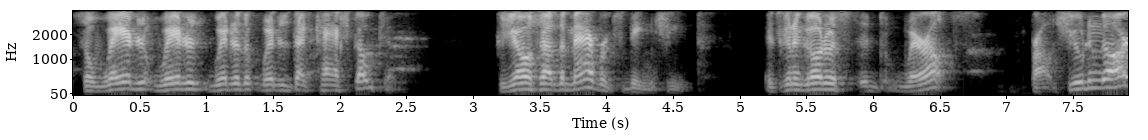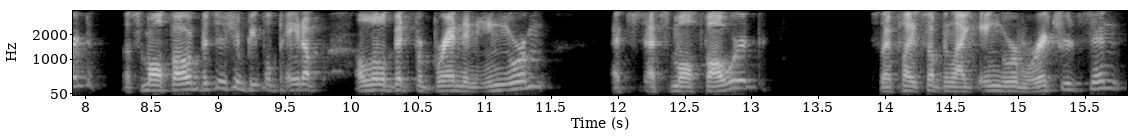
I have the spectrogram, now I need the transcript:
So where do, where does where, do where does that cash go to? Because you also have the Mavericks being cheap. It's going to go to where else? Probably shooting guard, a small forward position. People paid up a little bit for Brandon Ingram at, at small forward. So they played something like Ingram Richardson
